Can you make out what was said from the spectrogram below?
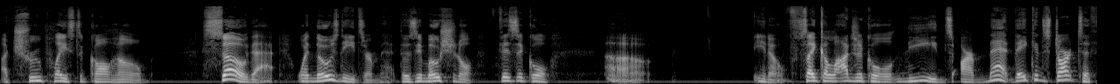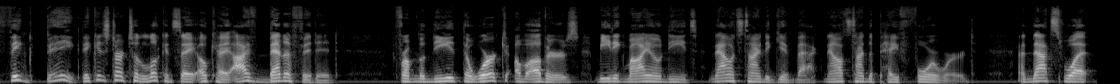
a true place to call home, so that when those needs are met, those emotional, physical, uh, you know, psychological needs are met, they can start to think big. They can start to look and say, okay, I've benefited from the need the work of others meeting my own needs. Now it's time to give back. Now it's time to pay forward. And that's what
